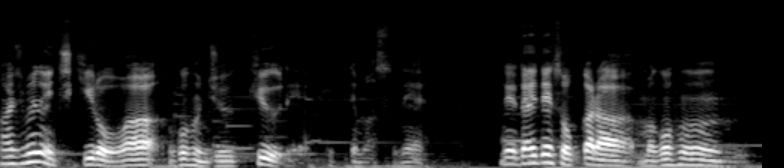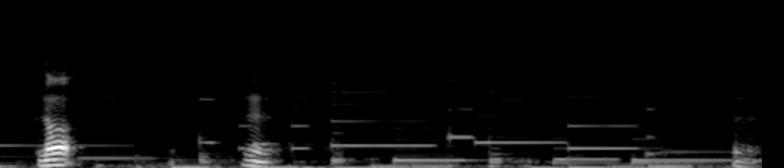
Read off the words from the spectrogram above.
初めの1キロは5分19で行ってますね。で、大体そこから、まあ、5分の、うん。うん。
